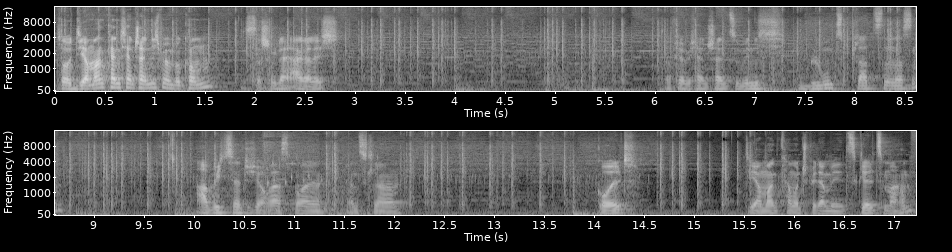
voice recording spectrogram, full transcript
So, Diamant kann ich anscheinend nicht mehr bekommen. Das ist ja schon wieder ärgerlich. Dafür habe ich anscheinend zu wenig Bloons platzen lassen. Aber ich natürlich auch erstmal ganz klar Gold. Diamant kann man später mit den Skills machen.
